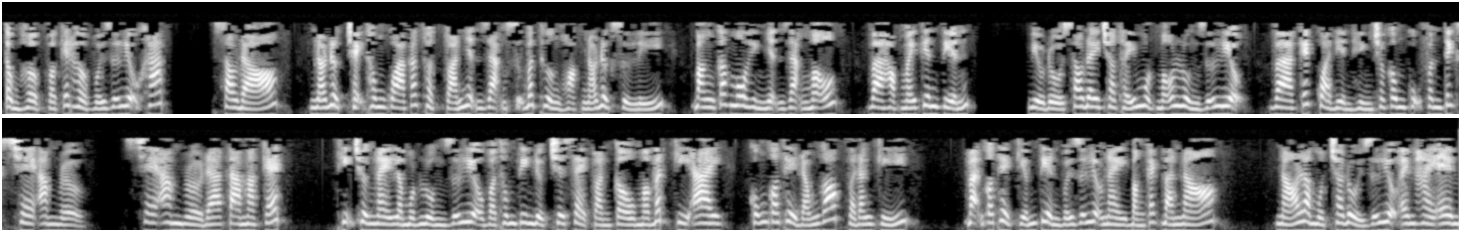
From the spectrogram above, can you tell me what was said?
tổng hợp và kết hợp với dữ liệu khác. Sau đó, nó được chạy thông qua các thuật toán nhận dạng sự bất thường hoặc nó được xử lý bằng các mô hình nhận dạng mẫu và học máy tiên tiến. Biểu đồ sau đây cho thấy một mẫu luồng dữ liệu và kết quả điển hình cho công cụ phân tích ShareAmr. ShareAmr Data Market. Thị trường này là một luồng dữ liệu và thông tin được chia sẻ toàn cầu mà bất kỳ ai cũng có thể đóng góp và đăng ký. Bạn có thể kiếm tiền với dữ liệu này bằng cách bán nó. Nó là một trao đổi dữ liệu M2M,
